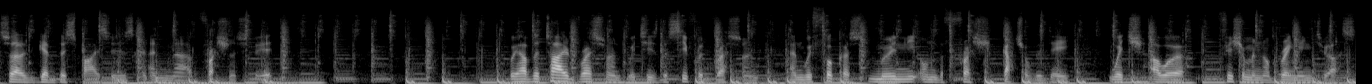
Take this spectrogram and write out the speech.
so to get the spices and uh, freshness to it. We have the Tides restaurant, which is the seafood restaurant, and we focus mainly on the fresh catch of the day, which our fishermen are bringing to us.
